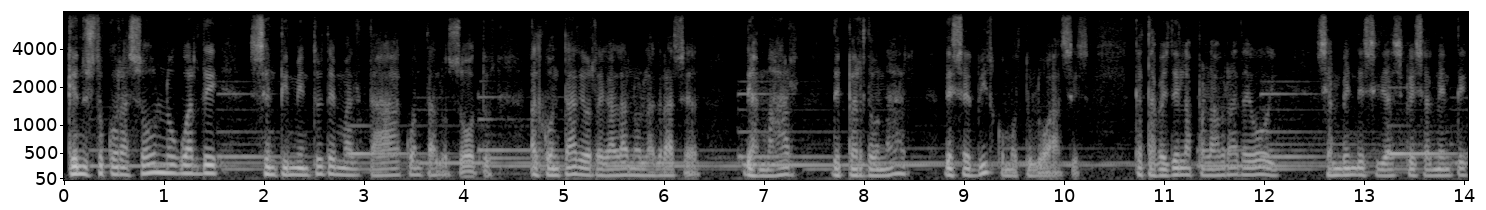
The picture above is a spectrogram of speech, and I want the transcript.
Que nuestro corazón no guarde sentimientos de maldad contra los otros. Al contrario, regálanos la gracia de amar, de perdonar, de servir como tú lo haces. Que a través de la palabra de hoy sean bendecidas especialmente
